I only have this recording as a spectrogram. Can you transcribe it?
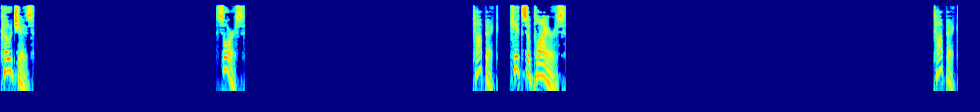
Coaches Source Topic: Kit suppliers Topic:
